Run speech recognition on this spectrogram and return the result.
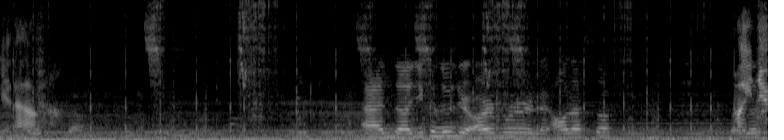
Yeah. And uh, you can lose your armor and all that stuff. So My let's see.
